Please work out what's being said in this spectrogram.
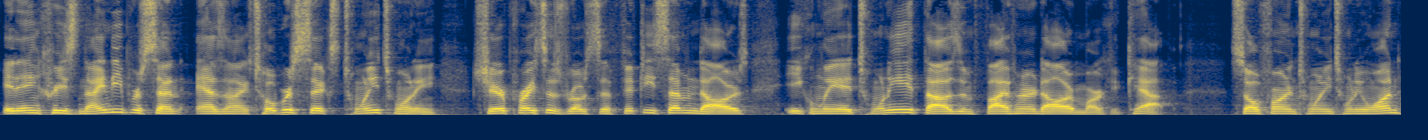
it increased 90% as on October 6, 2020, share prices rose to $57, equaling a $28,500 market cap. So far in 2021,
